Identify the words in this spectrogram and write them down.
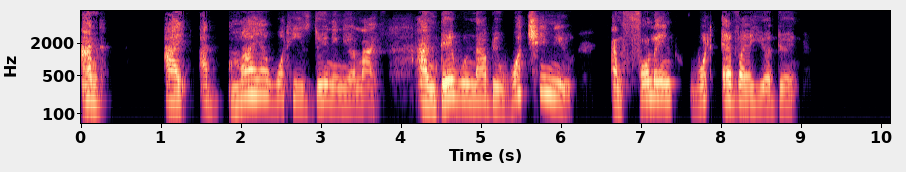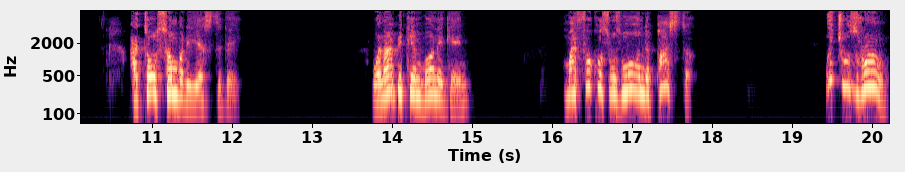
And I admire what he's doing in your life. And they will now be watching you and following whatever you're doing. I told somebody yesterday, when I became born again, my focus was more on the pastor, which was wrong.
